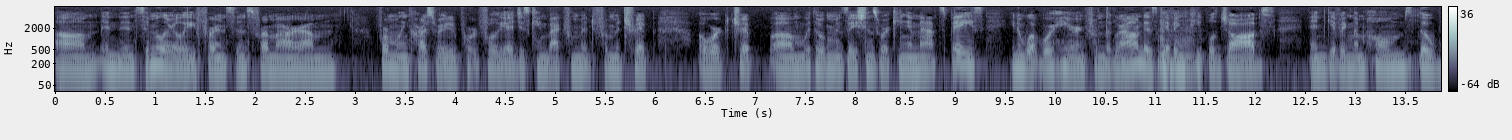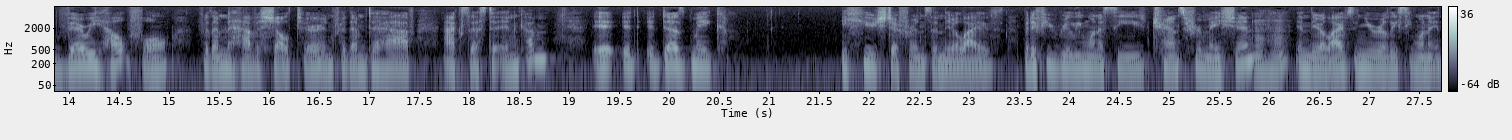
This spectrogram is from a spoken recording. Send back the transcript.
Um, and then similarly, for instance, from our um, formerly incarcerated portfolio, I just came back from a, from a trip, a work trip um, with organizations working in that space. You know, what we're hearing from the ground is giving mm-hmm. people jobs and giving them homes, though very helpful for them to have a shelter and for them to have access to income. It, it, it does make a huge difference in their lives. But if you really want to see transformation mm-hmm. in their lives and you really see want to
